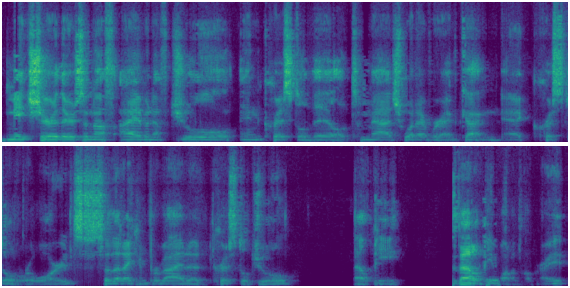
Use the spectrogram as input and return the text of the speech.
make sure there's enough. I have enough jewel in Crystal Vale to match whatever I've gotten at Crystal Rewards, so that I can provide a Crystal Jewel LP. that'll be one of them, right?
